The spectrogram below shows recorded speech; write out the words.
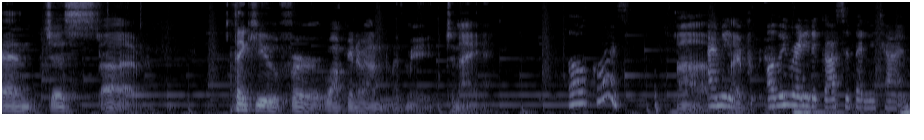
and just uh thank you for walking around with me tonight. Oh, of course. Uh, I mean, pr- I'll be ready to gossip anytime.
